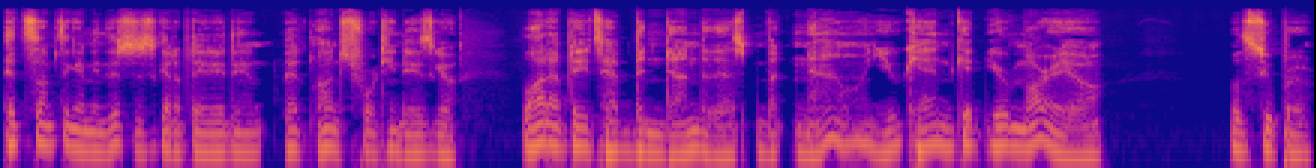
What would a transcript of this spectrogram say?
It's something, I mean, this just got updated in, it launched 14 days ago. A lot of updates have been done to this, but now you can get your Mario with super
